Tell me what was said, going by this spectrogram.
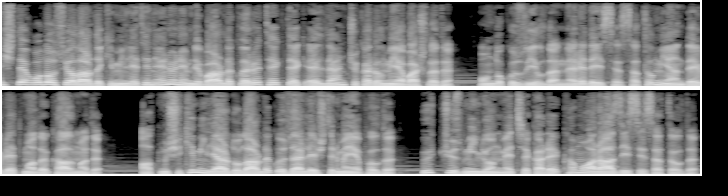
İşte o dosyalardaki milletin en önemli varlıkları tek tek elden çıkarılmaya başladı. 19 yılda neredeyse satılmayan devlet malı kalmadı. 62 milyar dolarlık özelleştirme yapıldı. 300 milyon metrekare kamu arazisi satıldı.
